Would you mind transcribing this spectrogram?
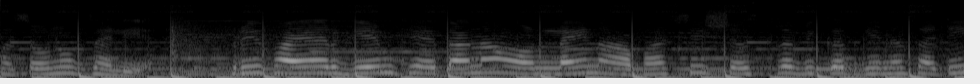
फसवणूक झाली आहे. फ्री फायर गेम खेळताना ऑनलाईन आभासी शस्त्र विकत घेण्यासाठी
